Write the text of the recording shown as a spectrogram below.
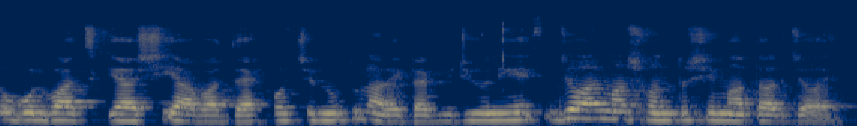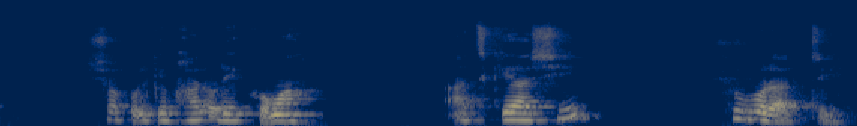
তো বলব আজকে আসি, আবার দেখা হচ্ছে নতুন আর একটা ভিডিও নিয়ে। জয় মা সন্তোষী মাতার জয়। সকলকে ভালো রেখো মা। আজকে আসি, শুভরাত্রি।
